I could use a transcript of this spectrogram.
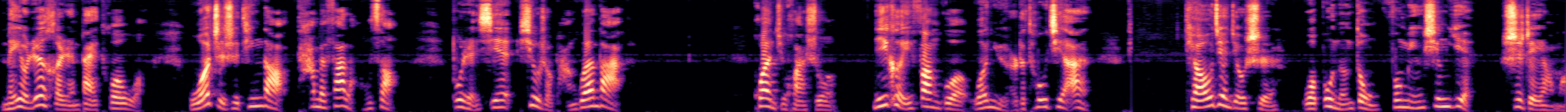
没有任何人拜托我，我只是听到他们发牢骚，不忍心袖手旁观罢了。换句话说。你可以放过我女儿的偷窃案，条件就是我不能动风明星夜，是这样吗？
